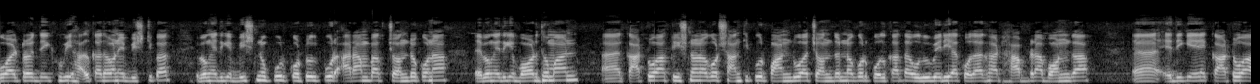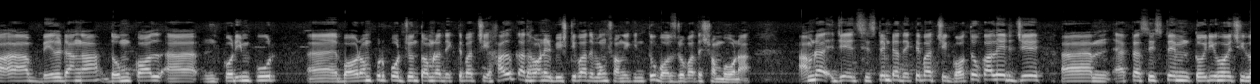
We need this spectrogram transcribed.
গোয়ালটরের দিকে খুবই হালকা ধরনের বৃষ্টিপাত এবং এদিকে বিষ্ণুপুর, কটুলপুর, আরামবাগ, চন্দ্রকোনা এবং এদিকে বর্ধমান কাটোয়া, কৃষ্ণনগর, শান্তিপুর, পান্ডুয়া, চন্দননগর, কলকাতা, উলুবেরিয়া, কোলাঘাট, হাবড়া, বনগাঁ এদিকে কাটোয়া, বেলডাঙ্গা, দমকল করিমপুর বহরমপুর পর্যন্ত আমরা দেখতে পাচ্ছি হালকা ধরনের বৃষ্টিপাত এবং সঙ্গে কিন্তু বজ্রপাতের সম্ভাবনা। আমরা যে সিস্টেমটা দেখতে পাচ্ছি গতকালের যে একটা সিস্টেম তৈরি হয়েছিল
